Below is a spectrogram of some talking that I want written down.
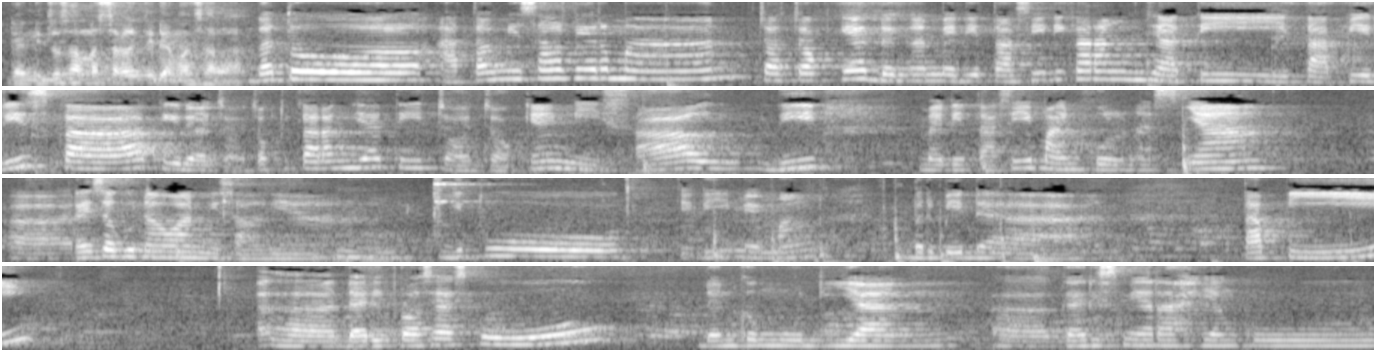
Dan itu sama sekali tidak masalah. Betul. Atau misal Firman cocoknya dengan meditasi di Karangjati, tapi Rizka tidak cocok di Karangjati, cocoknya misal di meditasi mindfulnessnya eh, Reza Gunawan misalnya. Gitu. Jadi memang berbeda. Tapi eh, dari prosesku dan kemudian eh, garis merah yang ku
